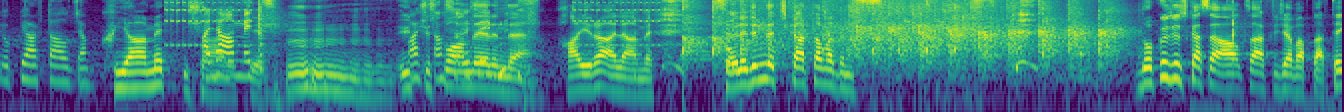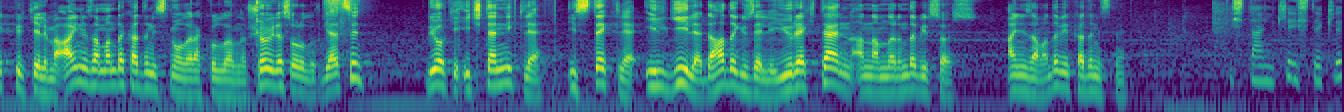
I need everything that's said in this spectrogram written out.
Yok bir harf daha alacağım. Kıyamet işareti. Alamet. Hmm, 300 Baştan puan söyleseydiniz. değerinde. Hayra alamet. Söyledim de çıkartamadınız. 900 kasa 6 harfli cevaplar. Tek bir kelime. Aynı zamanda kadın ismi olarak kullanılır. Şöyle sorulur. Gelsin. Diyor ki içtenlikle, istekle, ilgiyle, daha da güzeli yürekten anlamlarında bir söz. Aynı zamanda bir kadın ismi. İştenlikle, istekle,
